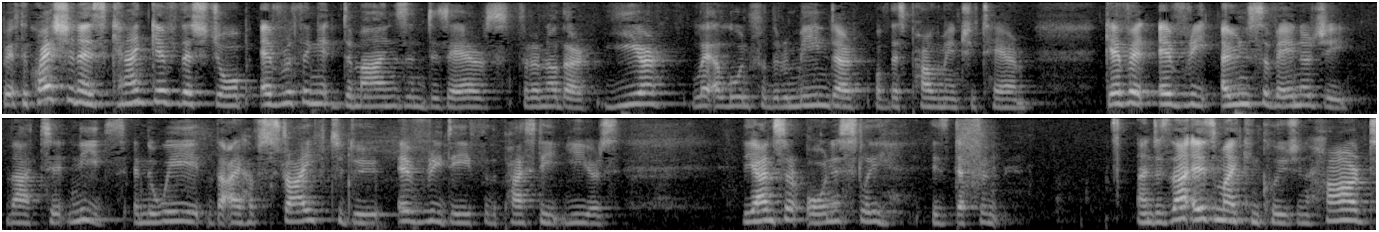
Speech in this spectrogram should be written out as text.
But if the question is, can I give this job everything it demands and deserves for another year, let alone for the remainder of this parliamentary term? Give it every ounce of energy that it needs in the way that I have strived to do every day for the past eight years? The answer, honestly, is different. And as that is my conclusion, hard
